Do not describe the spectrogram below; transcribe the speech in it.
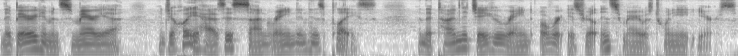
and they buried him in Samaria, and Jehoahaz his son reigned in his place. And the time that Jehu reigned over Israel in Samaria was 28 years.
